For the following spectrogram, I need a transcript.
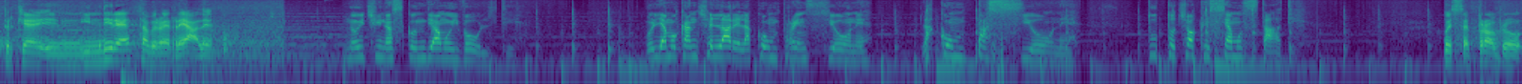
perché in, in diretta però è reale. Noi ci nascondiamo i volti Vogliamo cancellare la comprensione, la compassione, tutto ciò che siamo stati. Questo è proprio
